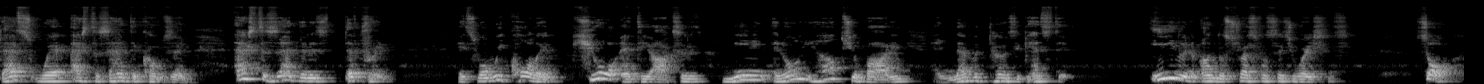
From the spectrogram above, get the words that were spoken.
That's where astaxanthin comes in. Astaxanthin is different. It's what we call a pure antioxidant, meaning it only helps your body and never turns against it, even under stressful situations. So,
